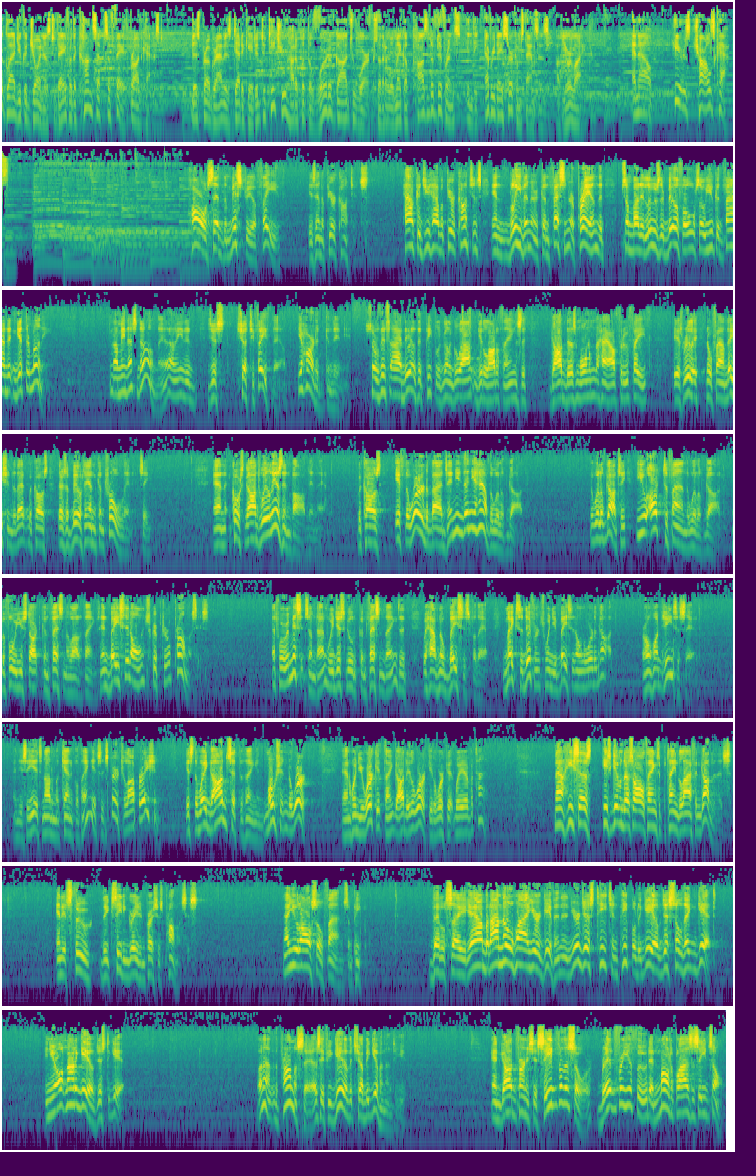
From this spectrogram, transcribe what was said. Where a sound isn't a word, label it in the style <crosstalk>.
We're glad you could join us today for the Concepts of Faith broadcast. This program is dedicated to teach you how to put the Word of God to work so that it will make a positive difference in the everyday circumstances of your life. And now, here's Charles Capps. Paul said the mystery of faith is in a pure conscience. How could you have a pure conscience in believing or confessing or praying that somebody lose their billfold so you could find it and get their money? I mean, that's dumb, man. I mean, it just shuts your faith down. Your heart would condemn you. So this idea that people are going to go out and get a lot of things that God doesn't want them to have through faith is really no foundation to that because there's a built-in control in it, see. And, of course, God's will is involved in that because if the Word abides in you, then you have the will of God. The will of God. See, you ought to find the will of God before you start confessing a lot of things and base it on scriptural promises. That's where we miss it sometimes. We just go to confessing things that we have no basis for that. It makes a difference when you base it on the Word of God or on what Jesus said. And you see, it's not a mechanical thing, it's a spiritual operation. It's the way God set the thing in motion to work. And when you work it, thank God it'll work. It'll work that way every time. Now, he says he's given to us all things that pertain to life and godliness. And it's through the exceeding great and precious promises. Now, you'll also find some people that'll say, Yeah, but I know why you're giving, and you're just teaching people to give just so they can get. And you ought not to give just to get. Well, the promise says, if you give, it shall be given unto you. And God furnishes seed for the sower, bread for your food, and multiplies the seed sown.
